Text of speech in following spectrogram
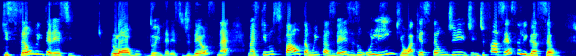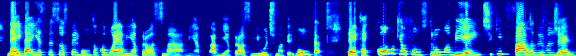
que são do interesse, logo, do interesse de Deus, né? Mas que nos falta muitas vezes o, o link ou a questão de, de, de, fazer essa ligação. Né? E daí as pessoas perguntam como é a minha próxima, minha, a minha próxima e última pergunta, Teca, é como que eu construo um ambiente que fala do evangelho?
